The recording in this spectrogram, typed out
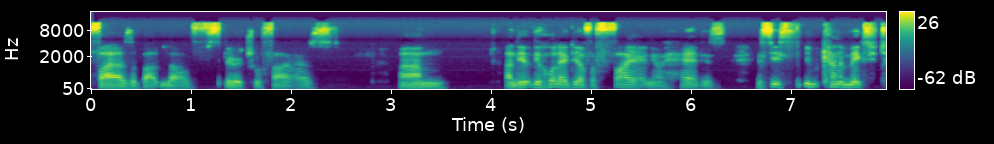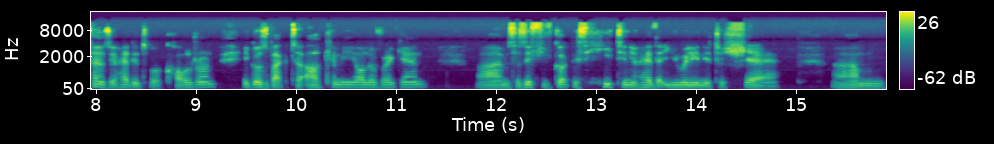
fires about love, spiritual fires. Um, and the, the whole idea of a fire in your head is, is this, it kind of makes, turns your head into a cauldron. It goes back to alchemy all over again. Um, it's as if you've got this heat in your head that you really need to share. Um,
